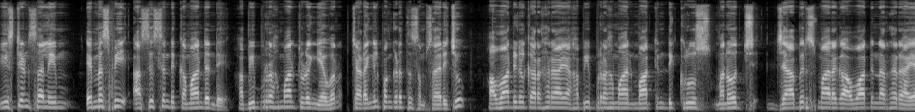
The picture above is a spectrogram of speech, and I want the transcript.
eastern Saleem M S P assistant commandant Habeeb Rahman തുടങ്ങിയവർ ചടങ്ങിൽ പങ്കെടുത്ത് സംസാരിച്ചു. അവാർഡുകൾക്ക് അർഹരായ ഹബീബ് റഹ്മാൻ മാർട്ടിൻ ഡിക്രൂസ് മനോജ് ജാബിർ സ്മാരക അവാർഡിന് അർഹരായ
